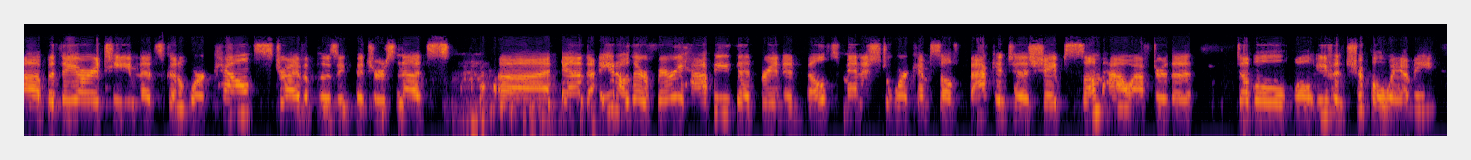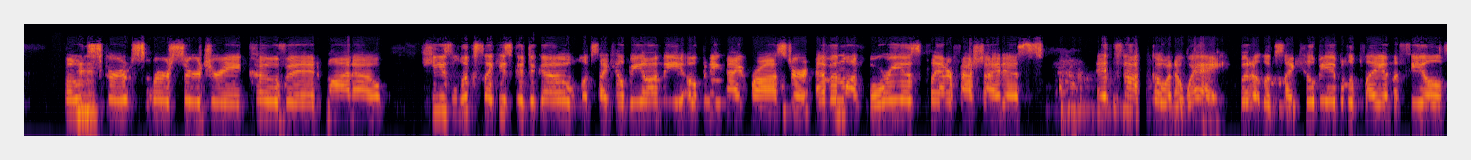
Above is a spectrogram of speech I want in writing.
Uh, but they are a team that's going to work counts, drive opposing pitchers nuts. Uh, and, you know, they're very happy that Brandon Belt managed to work himself back into shape somehow after the double, well, even triple whammy bone mm-hmm. spur surgery, COVID, mono he looks like he's good to go. Looks like he'll be on the opening night roster. Evan Longoria's plantar fasciitis, it's not going away, but it looks like he'll be able to play in the field.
